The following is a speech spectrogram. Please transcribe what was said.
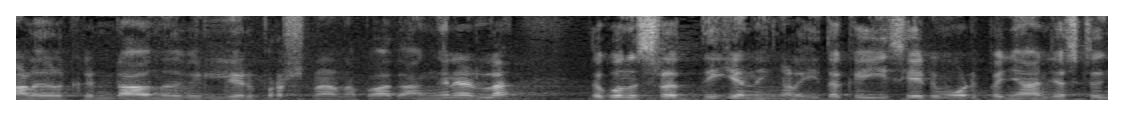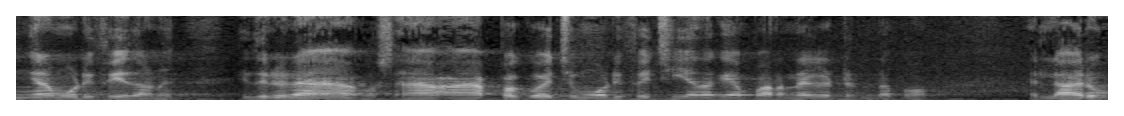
ആളുകൾക്ക് ഉണ്ടാകുന്നത് വലിയൊരു പ്രശ്നമാണ്. അപ്പോൾ അത് അങ്ങനെയുള്ള ഇതൊക്കെ ഒന്ന് ശ്രദ്ധിക്കുക നിങ്ങൾ. ഇതൊക്കെ ഈസി ആയിട്ട് മോഡിഫൈ ഞാൻ ജസ്റ്റ് ഇങ്ങനെ മോഡിഫൈ ചെയ്താണ് ഇതിനൊരു ആപ്പൊക്കെ വെച്ച് മോഡിഫൈ ചെയ്യാന്നൊക്കെ ഞാൻ പറഞ്ഞു കേട്ടിട്ടുണ്ട്. അപ്പോൾ എല്ലാവരും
